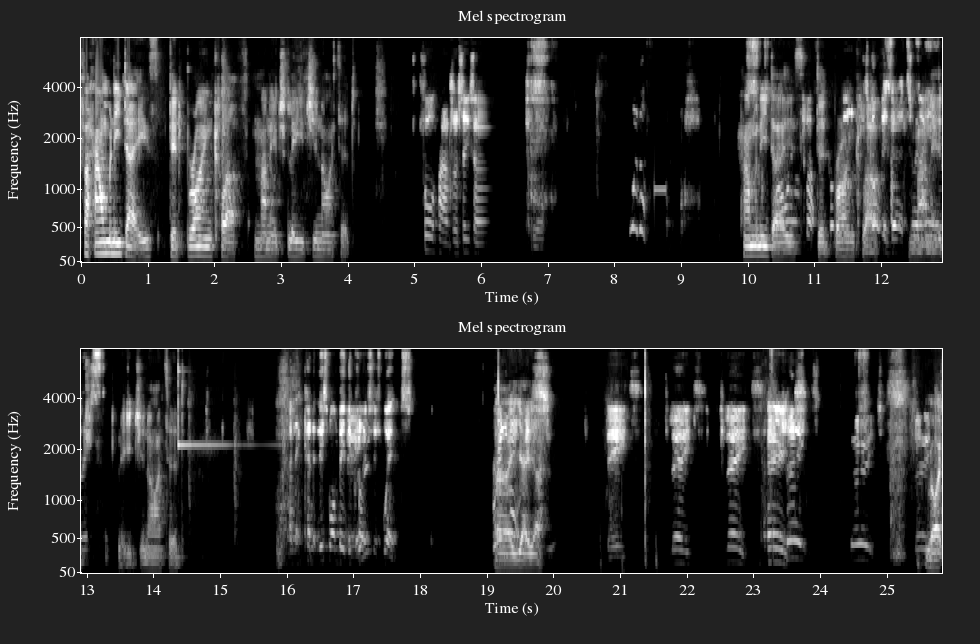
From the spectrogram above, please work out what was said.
For how many days did Brian Clough manage Leeds United? 4,600. What the f- How many days did Brian Clough Is there a two manage Leeds United? And can this one be the closest wins? Uh, yeah, yeah. Leeds. Leeds. Leeds. Leeds. Leeds. Leeds. Right,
